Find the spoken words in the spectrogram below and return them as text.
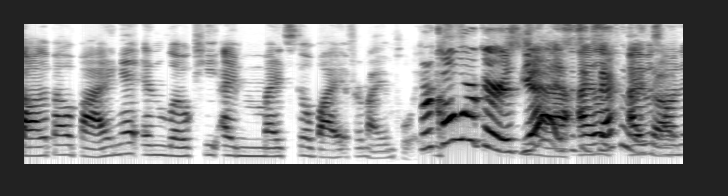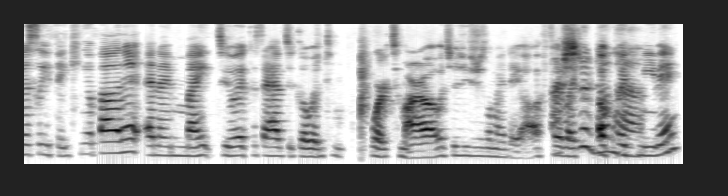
thought about buying it and low key I might still buy it for my employees. For coworkers. Yes, it's I, like- exactly what I, I was honestly thinking about it, and I might do it because I have to go into work tomorrow, which is usually my day off I for like a quick that. meeting.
